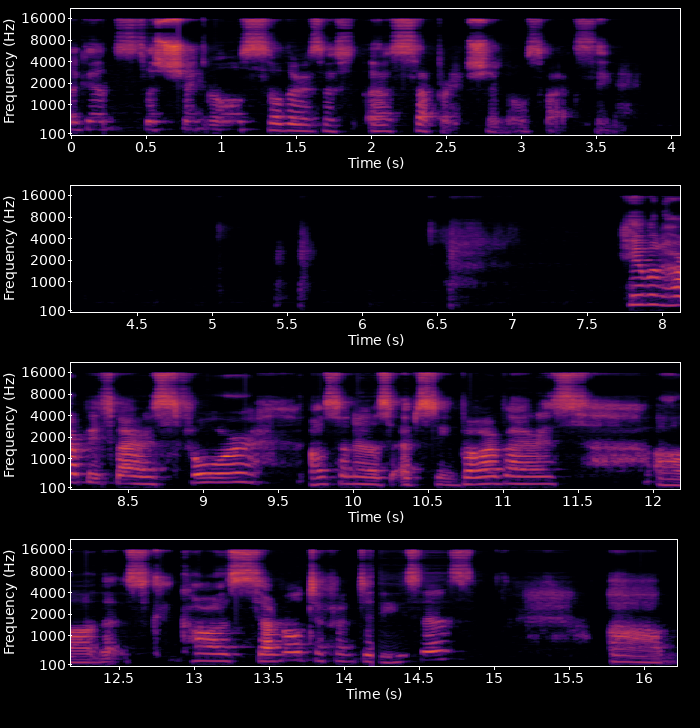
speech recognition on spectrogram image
against the shingles, so there's a, a separate shingles vaccine. Human herpes virus 4, also known as Epstein-Barr virus, uh, that can cause several different diseases. Um,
